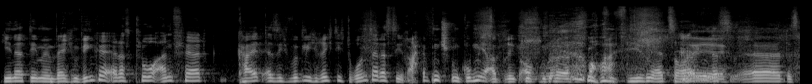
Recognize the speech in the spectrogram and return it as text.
Je nachdem, in welchem Winkel er das Klo anfährt, keilt er sich wirklich richtig drunter, dass die Reifen schon Gummiabrieb auf, dem- auf den Fliesen erzeugen. Das, äh, das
